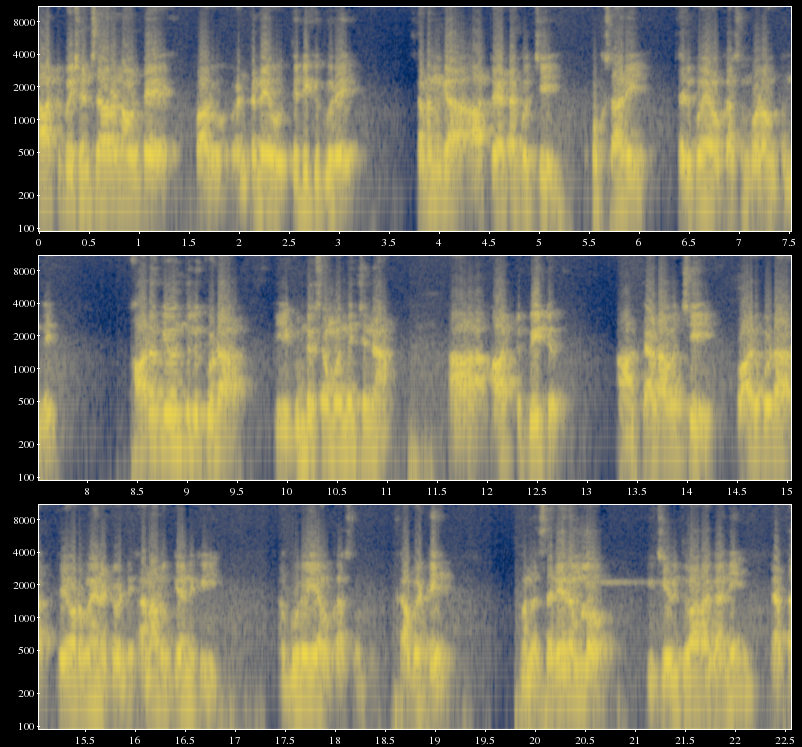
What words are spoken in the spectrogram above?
హార్ట్ పేషెంట్స్ ఎవరైనా ఉంటే వారు వెంటనే ఒత్తిడికి గురై సడన్గా హార్ట్ అటాక్ వచ్చి ఒక్కొక్కసారి చనిపోయే అవకాశం కూడా ఉంటుంది. ఆరోగ్యవంతులకు కూడా ఈ గుండెకు సంబంధించిన ఆ హార్ట్ బీట్ తేడా వచ్చి వారు కూడా తీవ్రమైనటువంటి అనారోగ్యానికి గురయ్యే అవకాశం ఉంటుంది. కాబట్టి మన శరీరంలో ఈ చెవి ద్వారా కానీ లేక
